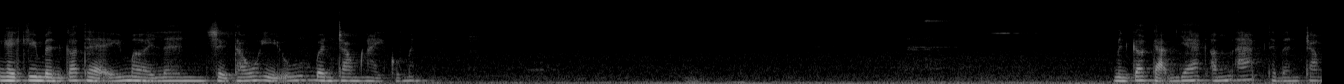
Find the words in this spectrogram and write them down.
Ngay khi mình có thể mời lên sự thấu hiểu bên trong này của mình. Mình có cảm giác ấm áp từ bên trong.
